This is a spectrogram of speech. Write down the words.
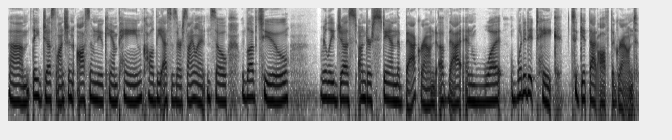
Um, they just launched an awesome new campaign called The S's Are Silent. And so we'd love to really just understand the background of that and what what did it take to get that off the ground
